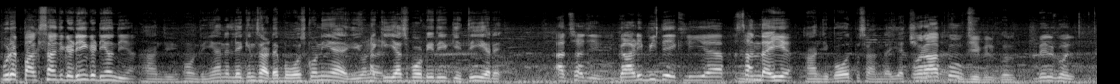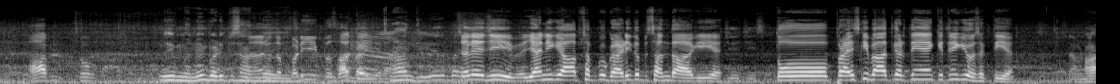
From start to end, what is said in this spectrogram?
ਪੂਰੇ ਪਾਕਿਸਤਾਨ 'ਚ ਗੱਡੀਆਂ ਹੀ ਗੱਡੀਆਂ ਹੁੰਦੀਆਂ ਹਾਂਜੀ ਹੁੰਦੀਆਂ ਨੇ ਲੇਕਿਨ ਸਾਡੇ ਬੋਸ ਕੋ ਨਹੀਂ ਹੈਗੀ ਉਹਨੇ ਕੀਆ ਸਪੋਰਟੀ ਦੀ ਕੀਤੀ ਯਾਰ अच्छा जी गाड़ी भी देख ली है पसंद आई है ਹਾਂਜੀ ਬਹੁਤ ਪਸੰਦ ਆਈ ਅੱਛੀ और है। आपको जी बिल्कुल बिल्कुल आप तो ਜੀ ਮੈਨੂੰ ਵੀ ਬੜੀ ਪਸੰਦ ਆਈ बड़ी पसंद आई है ਹਾਂਜੀ चले जी यानी कि आप सबको गाड़ी तो पसंद आ गई है जी जी सर तो प्राइस की बात करते हैं कितने की हो सकती है आ-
